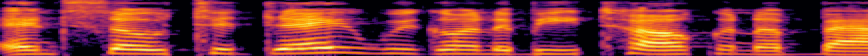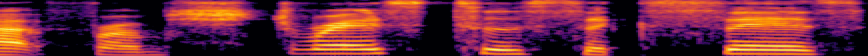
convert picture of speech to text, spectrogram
And so today we're going to be talking about from stress to success.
